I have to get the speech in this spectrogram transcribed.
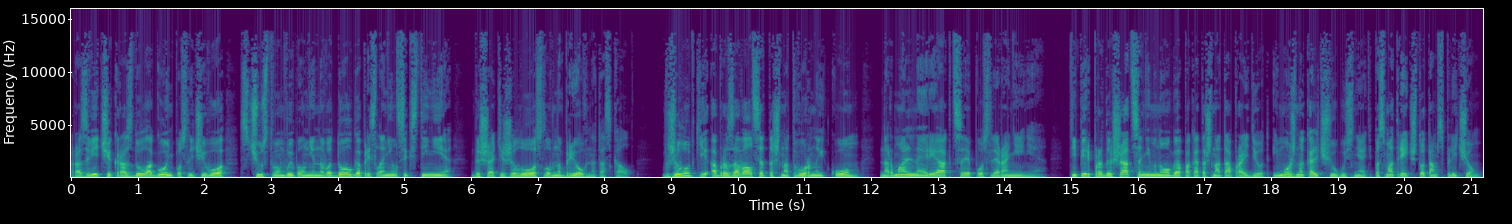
Разведчик раздул огонь, после чего с чувством выполненного долга прислонился к стене, дыша тяжело, словно бревна таскал. В желудке образовался тошнотворный ком, нормальная реакция после ранения. Теперь продышаться немного, пока тошнота пройдет, и можно кольчугу снять, посмотреть, что там с плечом.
